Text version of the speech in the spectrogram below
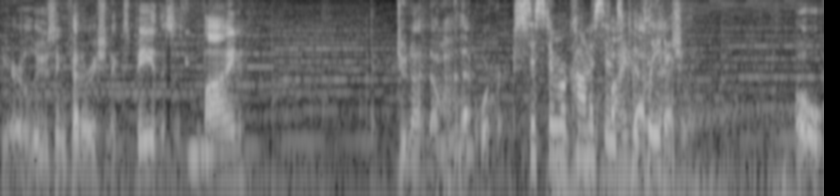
We are losing Federation XP. This is mm-hmm. fine. I do not know how that works. System reconnaissance Find completed. Oh.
